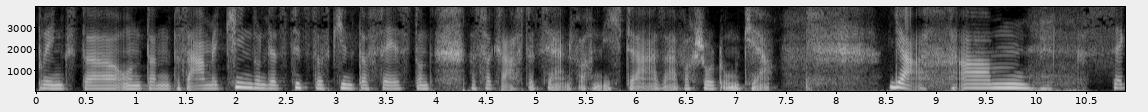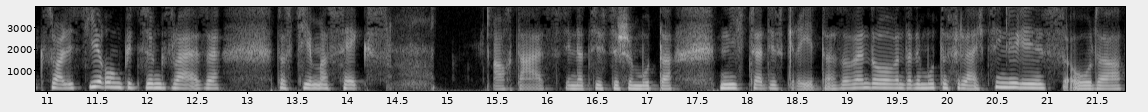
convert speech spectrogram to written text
bringst äh, und dann das arme Kind und jetzt sitzt das Kind da fest und das verkraftet sie einfach nicht. Ja, also einfach Schuldumkehr. Ja, ähm, Sexualisierung beziehungsweise das Thema Sex auch da ist die narzisstische Mutter nicht sehr diskret. Also wenn du, wenn deine Mutter vielleicht Single ist oder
